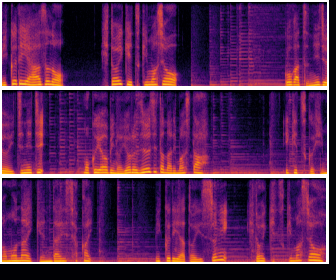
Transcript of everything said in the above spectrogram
ミクリアーズの一息つきましょう。5月21日、木曜日の夜10時となりました。息つく暇もない現代社会。ミクリアと一緒に一息つきましょう。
